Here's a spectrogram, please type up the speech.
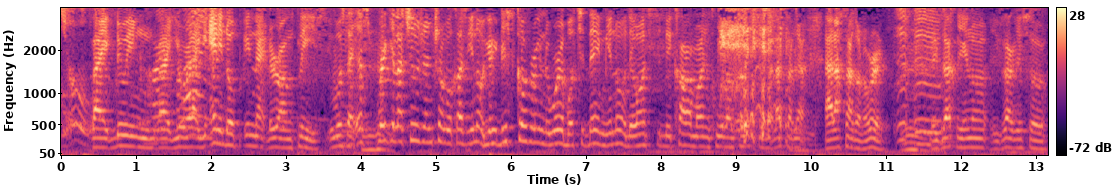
Yo, like doing like you were like you ended up in like the wrong place. It was like it's regular children trouble because you know you're discovering the world, but to them you know they want you to be calm and cool and collected, but that's not gonna uh, that's not gonna work. Exactly, you know exactly. So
